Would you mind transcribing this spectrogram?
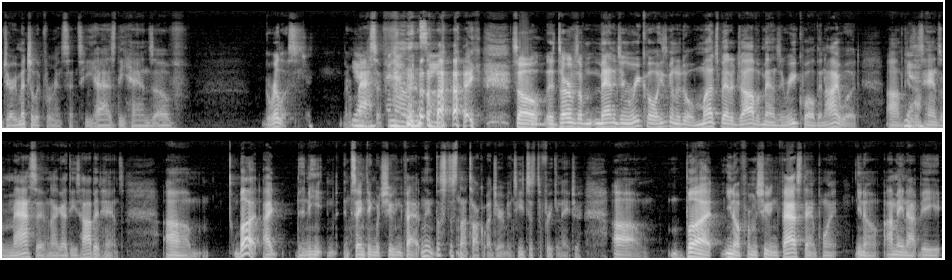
jerry miculek for instance he has the hands of gorillas. They're yeah, massive. I know, like, so in terms of managing recoil, he's going to do a much better job of managing recoil than I would because um, yeah. his hands are massive and I got these hobbit hands. Um, but I then he same thing with shooting fast. I mean, let's just not talk about Germans. He's just a freak of nature. Um, but you know, from a shooting fast standpoint, you know, I may not be.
